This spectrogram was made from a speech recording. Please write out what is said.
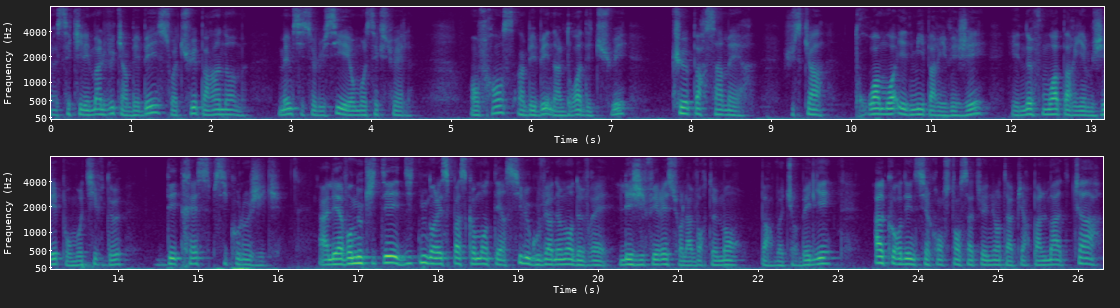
euh, c'est qu'il est mal vu qu'un bébé soit tué par un homme, même si celui-ci est homosexuel. En France, un bébé n'a le droit d'être tué que par sa mère, jusqu'à 3 mois et demi par IVG et 9 mois par IMG pour motif de détresse psychologique. Allez, avant de nous quitter, dites-nous dans l'espace commentaire si le gouvernement devrait légiférer sur l'avortement par voiture bélier, accorder une circonstance atténuante à Pierre Palmade car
